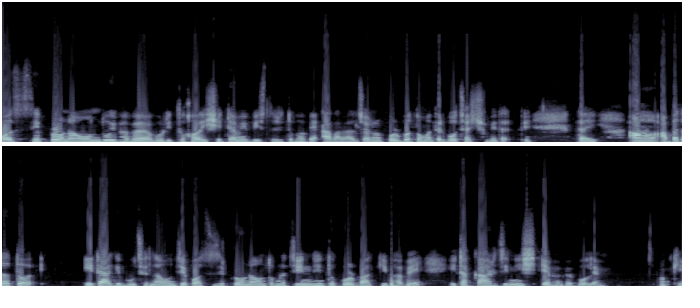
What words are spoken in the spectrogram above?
পজিটিভ প্রোনাউন দুইভাবে ব্যবহৃত হয়, সেটা আমি বিস্তারিতভাবে আবার আলোচনা করব তোমাদের বোঝার সুবিধার্থে। তাই আপাতত এটা আগে বুঝে নাও যে পজিটিভ প্রোনাউন তোমরা চিহ্নিত করবা কীভাবে, এটা কার জিনিস, এভাবে বলে। ওকে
